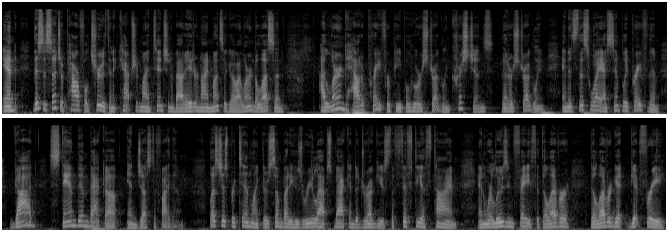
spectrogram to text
And this is such a powerful truth, and it captured my attention about eight or nine months ago. I learned a lesson. I learned how to pray for people who are struggling, Christians that are struggling. And it's this way I simply pray for them God, stand them back up and justify them. Let's just pretend like there's somebody who's relapsed back into drug use the 50th time and we're losing faith that they'll ever they'll ever get get free.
